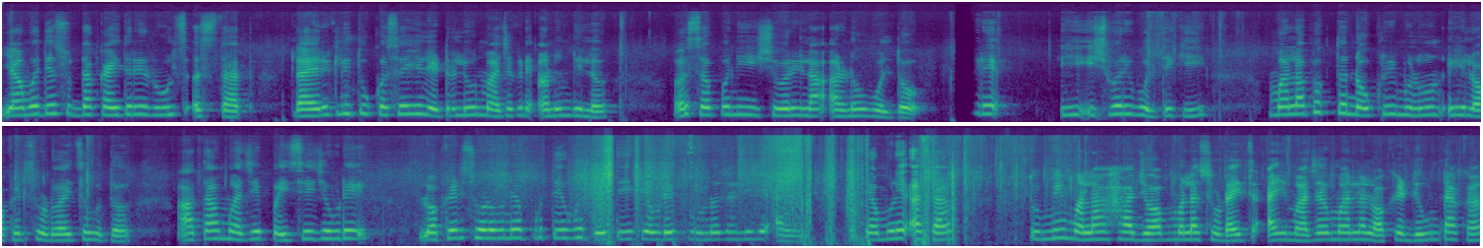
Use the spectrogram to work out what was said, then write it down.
यामध्ये सुद्धा काहीतरी रूल्स असतात. डायरेक्टली तू कसं हे लेटर लिहून माझ्याकडे आणून दिलं? असं पण ही ईश्वरीला अर्णव बोलतो. इकडे ही ईश्वरी बोलते की मला फक्त नोकरी मिळवून हे लॉकेट सोडवायचं होतं. आता माझे पैसे जेवढे लॉकेट सोडवण्यापुरते होते ते तेवढे पूर्ण झालेले आहे. त्यामुळे आता तुम्ही मला हा जॉब मला सोडायचा आहे. माझं मला लॉकेट देऊन टाका.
